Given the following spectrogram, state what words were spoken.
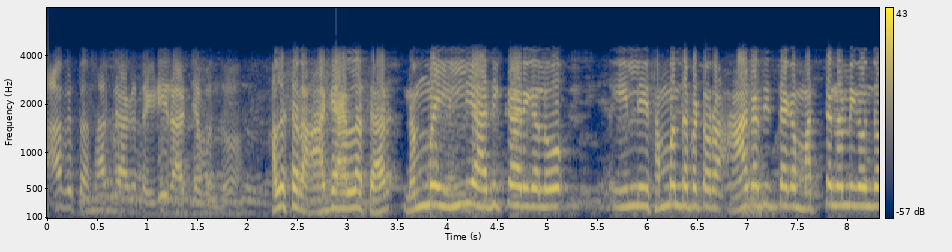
ಆಗುತ್ತಾ? ಸಾಧ್ಯ ಆಗುತ್ತಾ? ಇಡೀ ರಾಜ್ಯ ಬಂದು? ಅಲ್ಲ ಸರ್ ಹಾಗೆ ಅಲ್ಲ ಸರ್. ನಮ್ಮ ಇಲ್ಲಿ ಅಧಿಕಾರಿಗಳು ಇಲ್ಲಿ ಸಂಬಂಧಪಟ್ಟವರು ಆಗದಿದ್ದಾಗ ಮತ್ತೆ ನಮಗೆ ಒಂದು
